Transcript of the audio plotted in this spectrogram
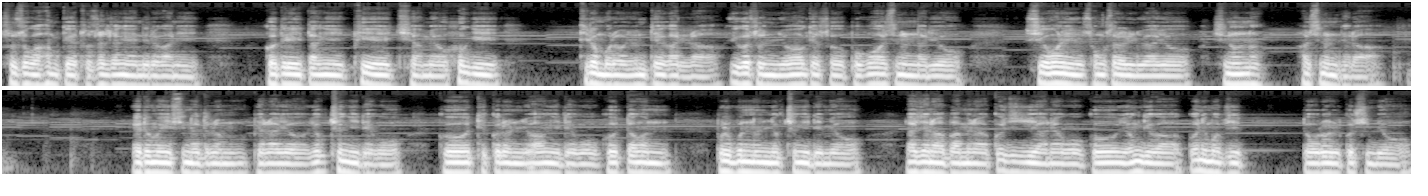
수수가 함께 도살장에 내려가니 그들의 땅이 피에 취하며 흙이 기름으로 윤택하리라. 이것은 여호와께서 보복하시는 날이요 시온의 송사를 위하여 신원하시는 해라. 에돔의 시내들은 변하여 역청이 되고 그 티끌은 여왕이 되고 그 땅은 불붙는 역청이 되며 낮에나 밤에나 꺼지지 아니하고 그 연기가 끊임없이 떠오를 것이며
